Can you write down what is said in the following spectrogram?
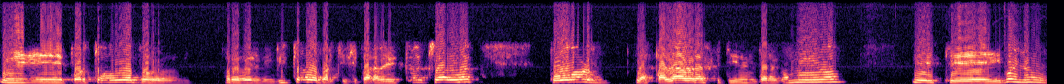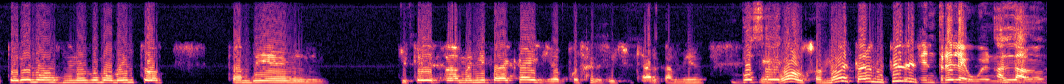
eh, por todo, por, por haberme invitado a participar de esta charla, por las palabras que tienen para conmigo. Este, y bueno, esperemos en algún momento también que ustedes puedan venir para acá y yo poder visitar también ¿Vos Rawson, ¿no? ¿Están ustedes? Entre Lewen. Al lado.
